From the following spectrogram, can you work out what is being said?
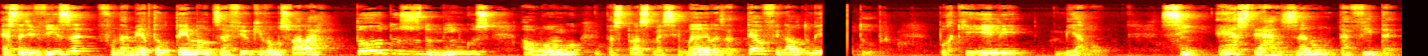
Esta divisa fundamenta o tema, o desafio que vamos falar todos os domingos ao longo das próximas semanas até o final do mês de outubro. Porque ele me amou. Sim, esta é a razão da vida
